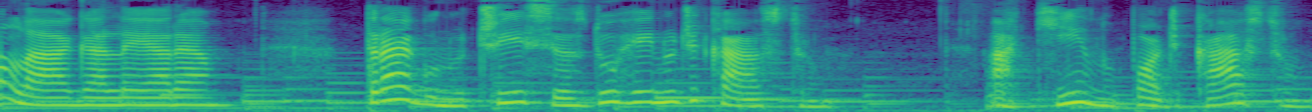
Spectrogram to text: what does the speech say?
Olá, galera! Trago notícias do Reino de Castro. Aqui no Pod Castro,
